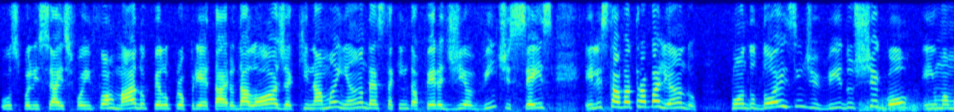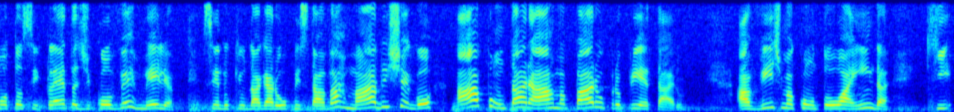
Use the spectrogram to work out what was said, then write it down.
Os policiais foi informado pelo proprietário da loja que na manhã desta quinta-feira, dia 26, ele estava trabalhando quando dois indivíduos chegou em uma motocicleta de cor vermelha, sendo que o da garupa estava armado e chegou a apontar a arma para o proprietário. A vítima contou ainda que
